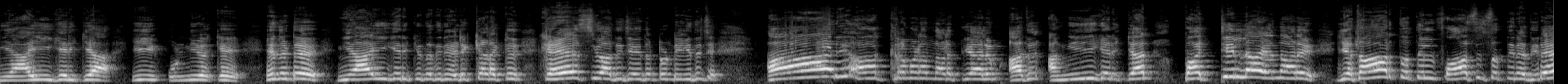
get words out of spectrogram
ന്യായീകരിക്കുക ഈ ഉണ്ണിയൊക്കെ. എന്നിട്ട് ന്യായീകരിക്കുന്നതിന് ഇടയ്ക്കിടക്ക് കേസ് അത് ചെയ്തിട്ടുണ്ട്. ഇത് ആര് ആക്രമണം നടത്തിയാലും അത് അംഗീകരിക്കാൻ പറ്റില്ല എന്നാണ് യഥാർത്ഥത്തിൽ ഫാസിസത്തിനെതിരെ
